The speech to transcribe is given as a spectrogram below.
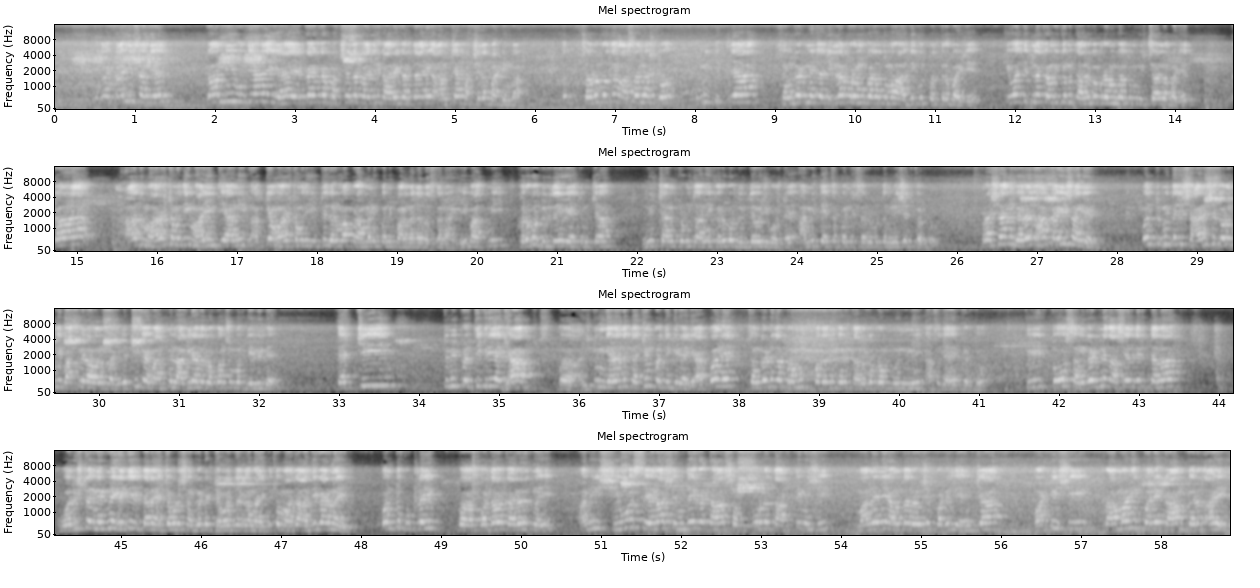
काय- काही सांगेल का मी म्हणजे उद्या ह्या एका एका पक्षाचा काहीतरी कार्यकर्ता आहे आणि आमच्या पक्षाचा पाठिंबा. तर सर्वप्रथम असा नसतो तुम्ही तिथल्या संघटनेच्या जिल्हा प्रमुखाचा तुम्हाला अधिकृत पत्र पाहिजे किंवा तिथल्या कमीत कमी तालुका प्रमुखाला तुम्ही विचारलं पाहिजेत का आज महाराष्ट्रामध्ये महायुती आणि अख्ख्या महाराष्ट्रामध्ये युती धर्म प्रामाणिकपणे पाळला जात असताना ही बातमी खरोखर दुर्दैवी आहे तुमच्या न्यूज चॅनलकडून जाणे खरोखर दुर्दैवाची गोष्ट आहे. आम्ही त्याचा पहिले सर्वप्रथम निषेध करतो. प्रशांत गरज हा काही सांगेल. पण तुम्ही त्याची शहानिशा करून ती बातमी लावायला पाहिजे. तर ठीक आहे बातमी लागली आता लोकांसमोर गेलेली आहे. त्याची तुम्ही प्रतिक्रिया घ्या. इथून गेल्यानंतर त्याची पण प्रतिक्रिया घ्या. पण एक संघटनेचा प्रमुख पदाधिकारी तालुका प्रमुख म्हणून मी असं जाहीर करतो की तो संघटनेत असेल तरी त्याला वरिष्ठ निर्णय घेतील. त्याला ह्याच्यापुढे संघटनेत ठेवायचा का नाही? की तो माझा अधिकार नाही. पण तो कुठल्याही प- पदावर कार्यरत नाही. आणि शिवसेना शिंदे गट हा संपूर्ण ताकदीनिशी माननीय आमदार रविशेठ पाटील यांच्या पाठीशी प्रामाणिकपणे काम करत आहे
